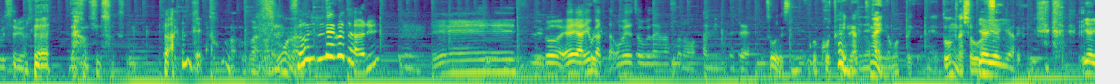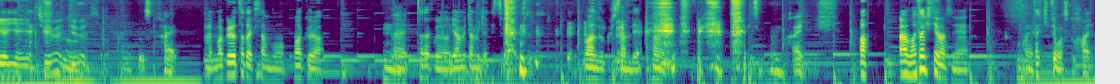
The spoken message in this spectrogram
遇するよね。なんで？どうなのかなどうなのそんなことある？えー、すごい。いやいや、よかった。おめでとうございます、その担任の先そうですね。これ答えになってないと思ったけどね。どんな小いやいやいや生。いやいやいやいや、十分、十分ですよ。はい。はい枕叩きさんも枕、うんはい、叩くのやめたみたいですよ。満足したんで。はい、うんはい。あ、また来てますね。また来てますか？はい。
